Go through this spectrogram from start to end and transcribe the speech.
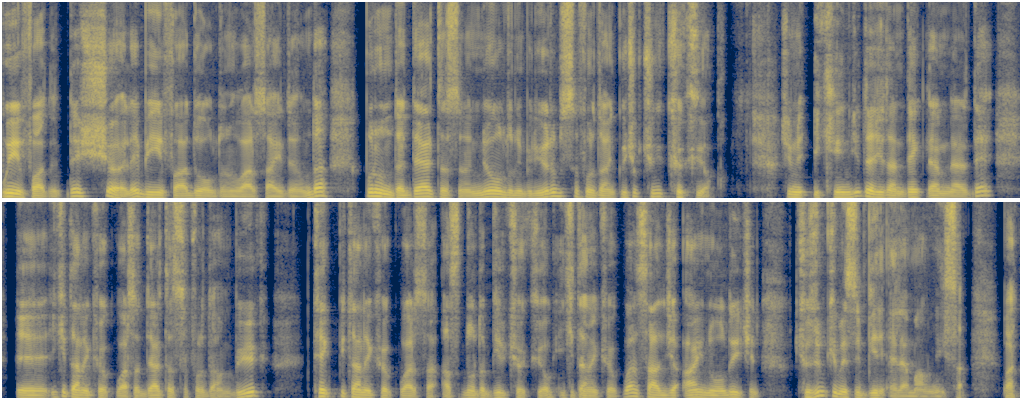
Bu ifadede şöyle bir ifade olduğunu varsaydığımda bunun da deltasının ne olduğunu biliyorum. Sıfırdan küçük çünkü kökü yok. Şimdi ikinci dereceden denklemlerde e, iki tane kök varsa delta sıfırdan büyük. Tek bir tane kök varsa aslında orada bir kök yok. iki tane kök var. Sadece aynı olduğu için çözüm kümesi bir elemanlıysa. Bak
